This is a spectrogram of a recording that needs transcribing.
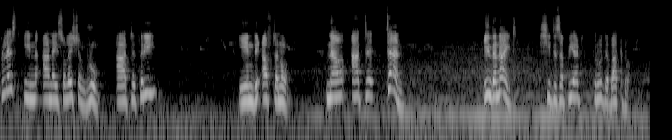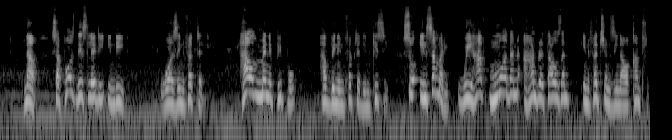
placed in an isolation room at 3 in the afternoon. Now, at 10 in the night, she disappeared through the back door. Now, suppose this lady indeed was infected. How many people have been infected in Kisii? So, in summary, we have more than 100,000 infections in our country,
